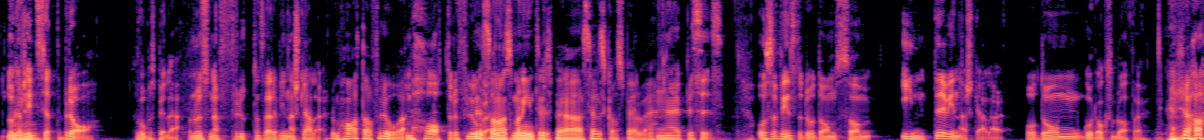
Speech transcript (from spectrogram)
De kanske Mm. inte är jättebra som fotbollsspelare, och de är sådana fruktansvärda vinnarskaller. De hatar att förlora. De hatar att Det är förlora. sådana som man inte vill spela sällskapsspel med. Nej, precis. Och så finns det då de som inte är vinnarskallar, och de går det också bra för. Ja.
